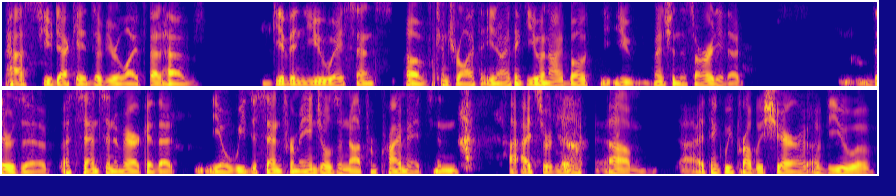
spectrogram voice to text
past few decades of your life that have given you a sense of control. I think, you know, I think you and I both, you mentioned this already that there's a, a sense in America that, you know, we descend from angels and not from primates. And I, I certainly, um, I think we probably share a view of,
